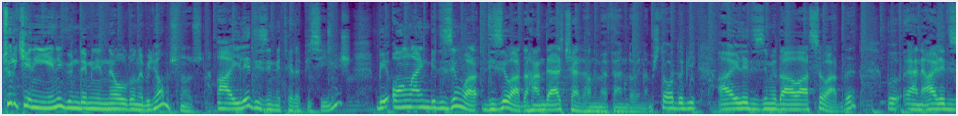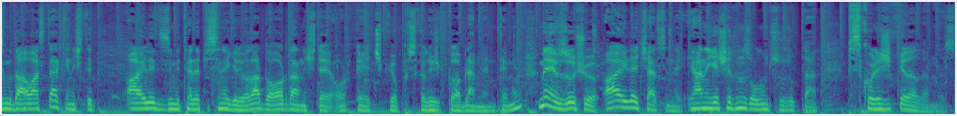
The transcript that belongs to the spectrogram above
Türkiye'nin yeni gündeminin ne olduğunu biliyor musunuz? Aile dizimi terapisiymiş. Bir online bir dizim var, dizi vardı. Hande Erçel hanımefendi oynamıştı. Orada bir aile dizimi davası vardı. Bu yani aile dizimi davası derken işte aile dizimi terapisine giriyorlar da oradan işte ortaya çıkıyor psikolojik problemlerin temeli. Mevzu şu aile içerisinde yani yaşadığınız olumsuzluklar, psikolojik yaralarınız,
